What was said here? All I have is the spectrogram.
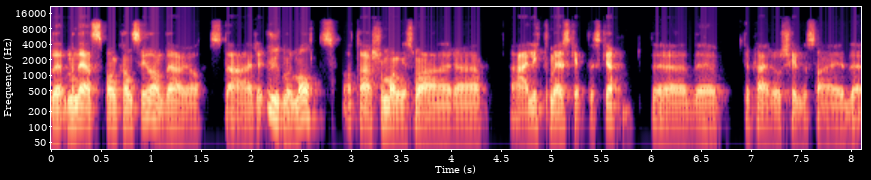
det, men det eneste man kan si, da, det er jo at det er unormalt at det er så mange som er er litt mer skeptiske. Det, det, det pleier å skille seg det,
